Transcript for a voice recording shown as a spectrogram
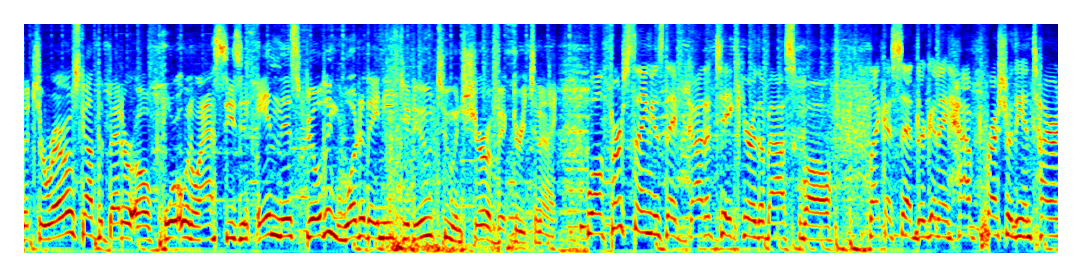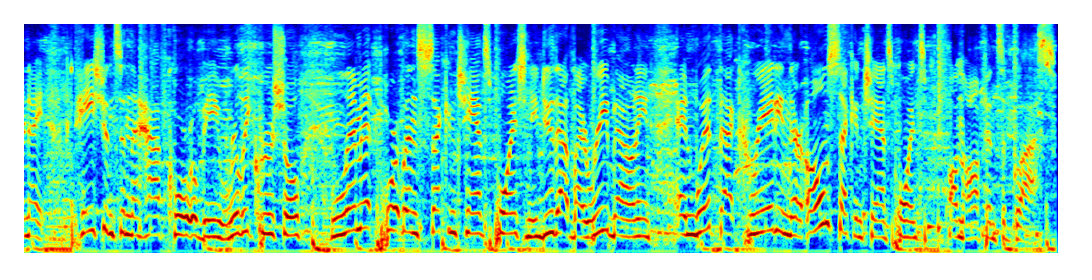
The Toreros got the better of Portland last season in this building. What do they need to do to ensure a victory tonight? Well, first thing is they've got to take care of the basketball. Like I said, they're going to have pressure the entire night. Patience in the half court will be really crucial. Limit Portland's second chance points, and you do that by rebounding, and with that, creating their own second chance points on the offensive glass.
